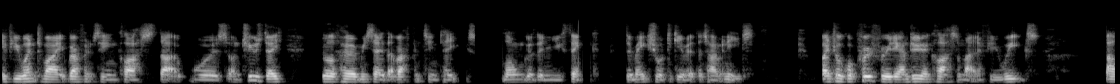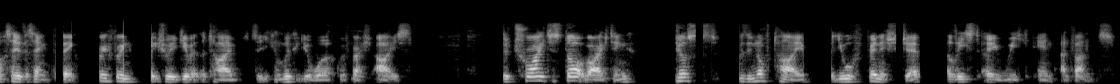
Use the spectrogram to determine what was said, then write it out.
if you went to my referencing class that was on Tuesday, you'll have heard me say that referencing takes longer than you think. So make sure to give it the time it needs. When I talk about proofreading, I'm doing a class on that in a few weeks. I'll say the same thing. Proofreading, make sure you give it the time so you can look at your work with fresh eyes. So try to start writing just with enough time that you will finish it at least a week in advance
